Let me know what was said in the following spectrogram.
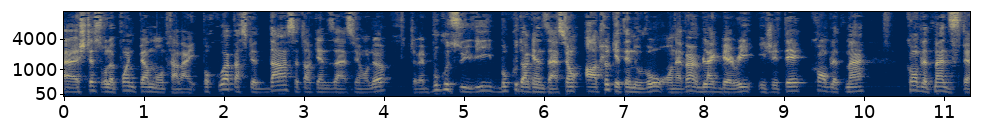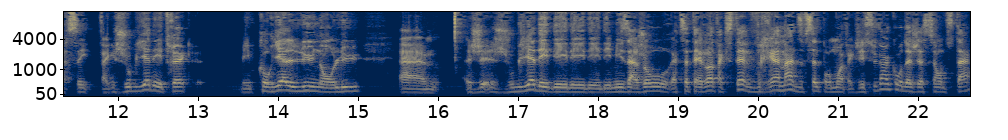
euh, j'étais sur le point de perdre mon travail. Pourquoi? Parce que dans cette organisation-là, j'avais beaucoup de suivi, beaucoup d'organisations. Outlook était nouveau, on avait un BlackBerry et j'étais complètement, complètement dispersé. Fait que j'oubliais des trucs, mes courriels lus, non lus. Euh, j'oubliais des, des, mises à jour, etc. C'était vraiment difficile pour moi. J'ai suivi un cours de gestion du temps.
